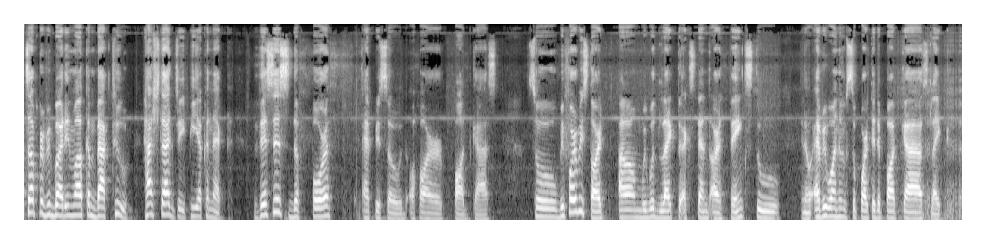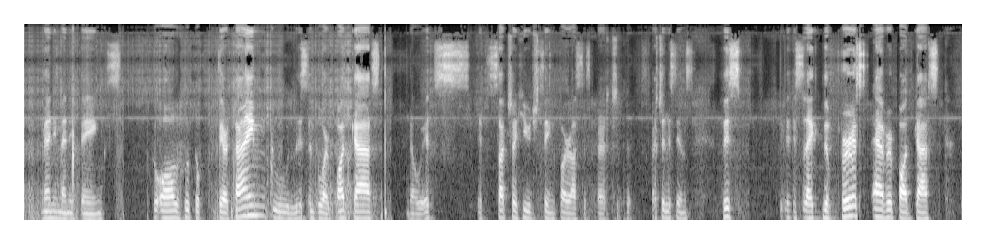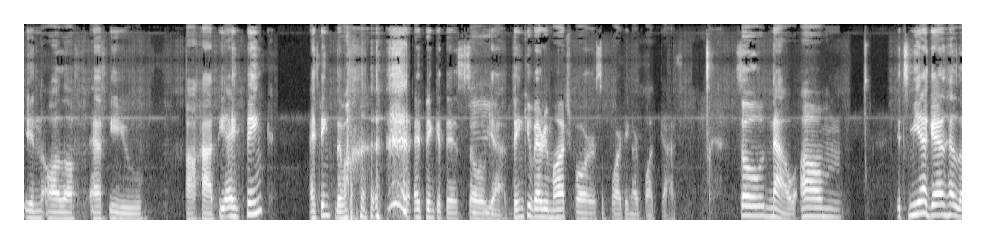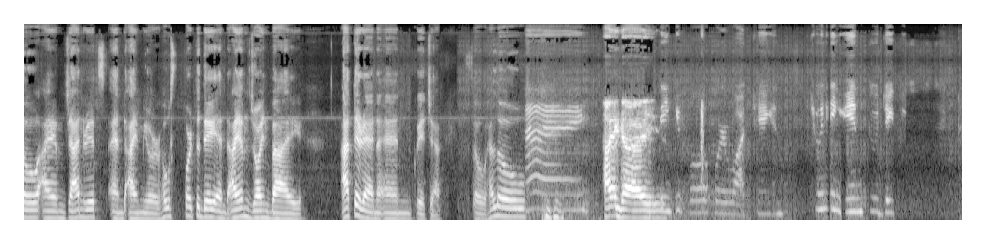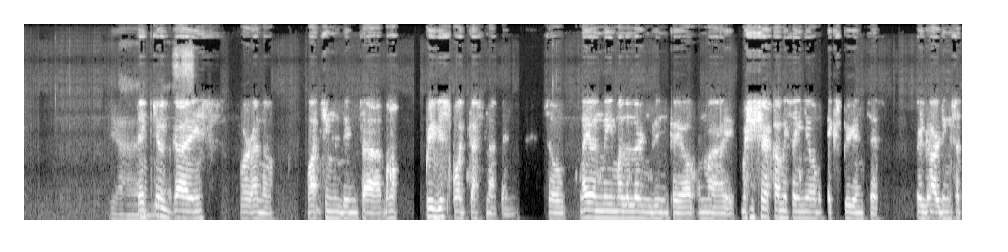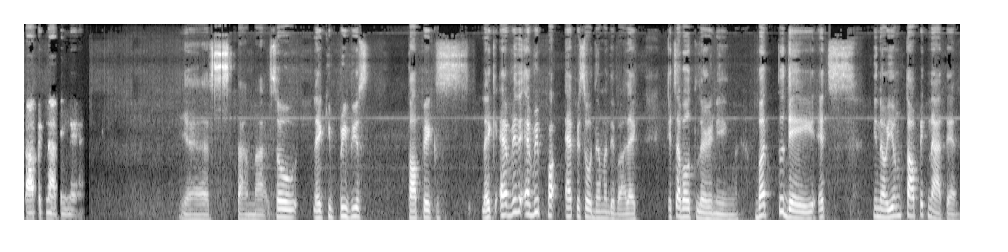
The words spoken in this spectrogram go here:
What's up, everybody, and welcome back to hashtag JPia Connect. This is the fourth episode of our podcast. So before we start, um, we would like to extend our thanks to you know everyone who supported the podcast, like many many thanks to all who took their time to listen to our podcast. You know, it's it's such a huge thing for us, especially especially since this is like the first ever podcast in all of FEU Makati. I think I think the I think it is. So yeah, thank you very much for supporting our podcast. So now, um it's me again. Hello, I am Jan Ritz and I'm your host for today and I am joined by Ate Rena and Kuya Jeff. So hello. Hi. Hi guys. Thank you po for watching and tuning in to JP. Yeah. Thank you yes. guys for ano watching din sa mga previous podcast natin. So, ngayon may malalearn din kayo and may share kami sa inyo experiences regarding sa topic natin ngayon. Yes, tama. So, like yung previous topics, like every every episode naman, 'di ba? Like it's about learning. But today, it's you know, yung topic natin,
